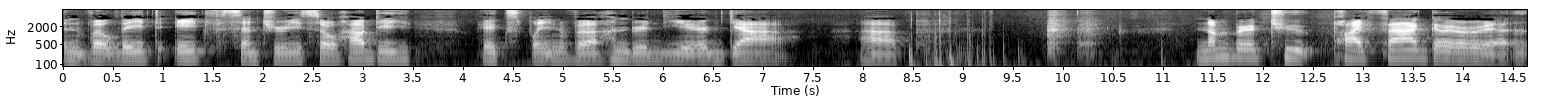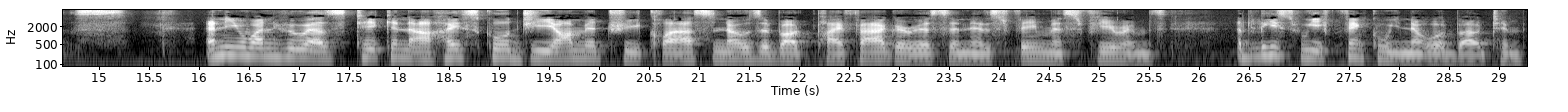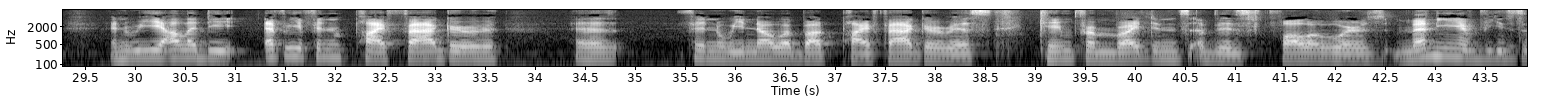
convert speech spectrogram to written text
in the late 8th century? So, how do you explain the hundred year gap. Number two, Pythagoras. Anyone who has taken a high school geometry class knows about Pythagoras and his famous theorems. At least we think we know about him. In reality, everything Pythagoras everything we know about Pythagoras came from writings of his followers. Many of these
